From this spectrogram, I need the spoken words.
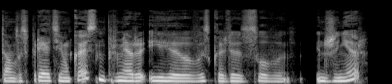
там, восприятие МКС, например, и вы сказали слово «инженер»,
